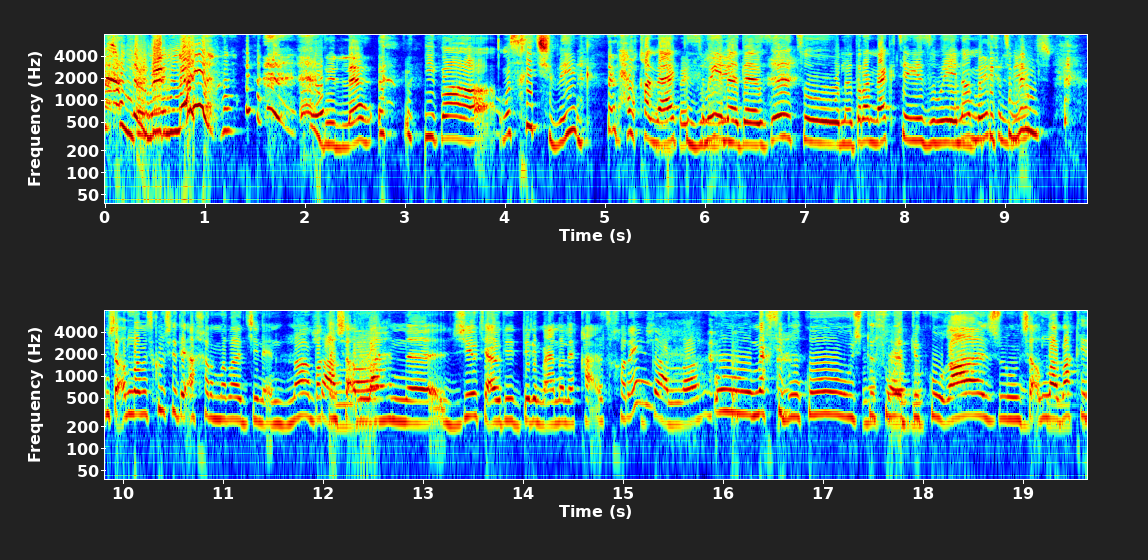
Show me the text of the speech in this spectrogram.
الحمد لله. الحمد لله. ديما ما سخيتش بيك. الحلقة معاك زوينة دازت والهضرة معاك حتى هي زوينة ما كتملش إن شاء الله ما تكونش هذه آخر مرة تجينا عندنا. باقي إن شاء الله. تجي وتعاودي ديري معنا لقاءات آخرين. إن شاء الله. و merci beaucoup je souhaite du courage وإن شاء الله باقي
